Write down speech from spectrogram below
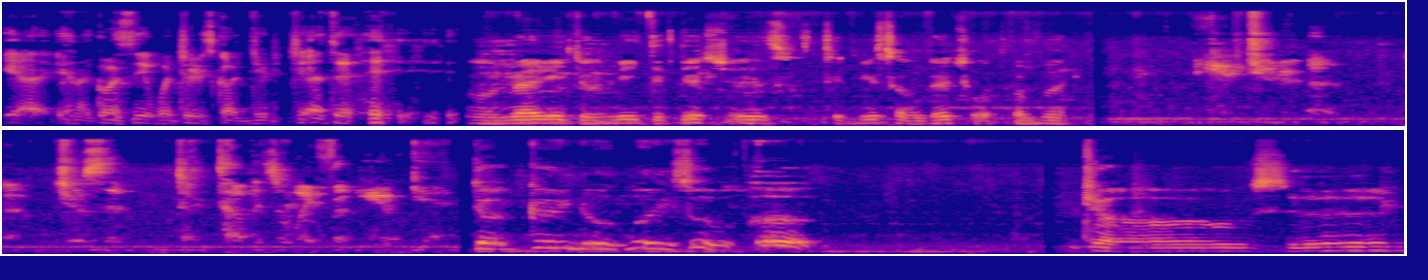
Yeah, and I'm to see what going to do to Joseph. I'm ready to meet the dishes to do some ritual for my Here, Junior, uh, uh, Joseph took Thomas away from you again. the kind of myself, huh? Joseph.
